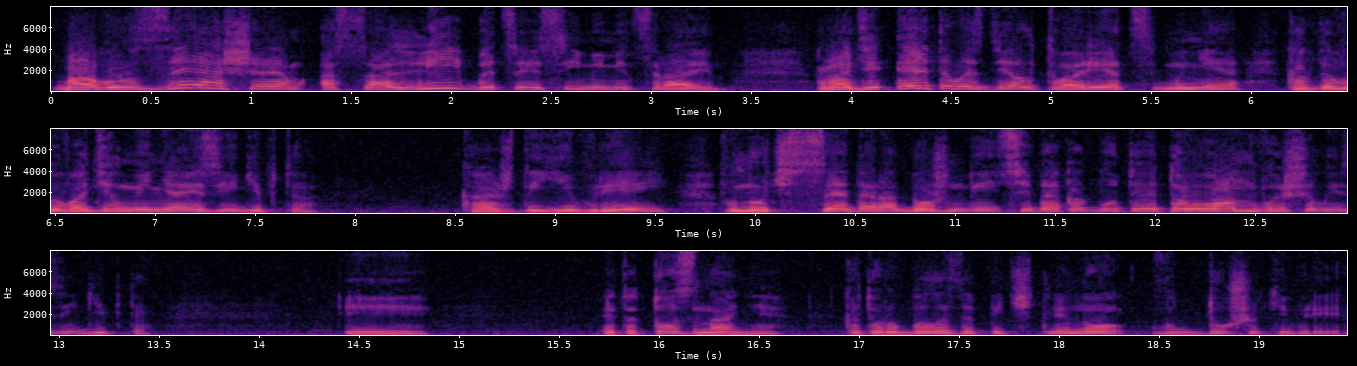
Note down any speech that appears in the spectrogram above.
«Бавурзе ашем асали бецесими мицраим» Ради этого сделал Творец мне, когда выводил меня из Египта. Каждый еврей в ночь Седора должен видеть себя, как будто это он вышел из Египта. И это то знание, которое было запечатлено в душах евреев.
